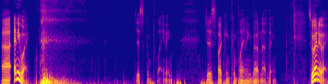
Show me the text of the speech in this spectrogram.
Uh, anyway, just complaining just fucking complaining about nothing. So anyway,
